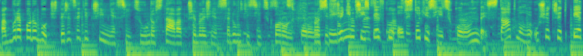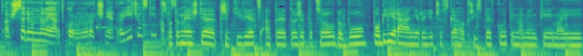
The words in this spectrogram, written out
pak bude po dobu 43 měsíců dostávat přibližně 7 tisíc korun. Proti snížením příspěvku příspěvku o 100 tisíc korun by stát mohl ušetřit 5 až 7 miliard korun ročně. Rodičovský A potom je ještě třetí věc a to je to, že po celou dobu pobírání rodičovského příspěvku ty maminky mají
